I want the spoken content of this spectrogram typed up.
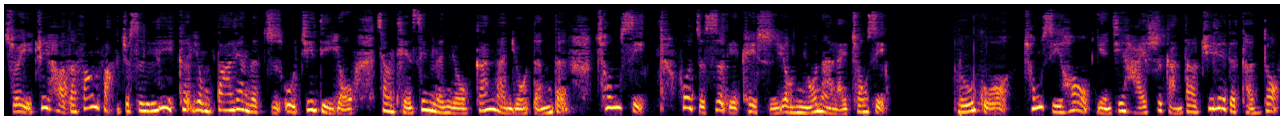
所以最好的方法就是立刻用大量的植物基底油，像甜杏仁油、橄榄油等等冲洗，或者是也可以使用牛奶来冲洗。如果冲洗后眼睛还是感到剧烈的疼痛，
